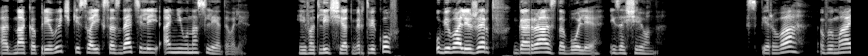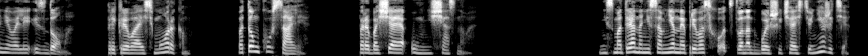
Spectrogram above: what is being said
Однако привычки своих создателей они унаследовали. И в отличие от мертвяков, убивали жертв гораздо более изощренно. Сперва выманивали из дома, прикрываясь мороком, потом кусали, порабощая ум несчастного. Несмотря на несомненное превосходство над большей частью нежити,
